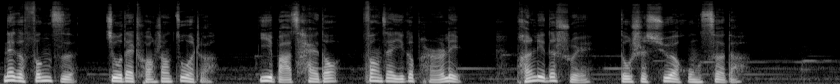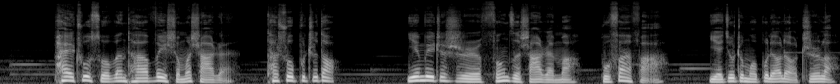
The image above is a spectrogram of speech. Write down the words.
那个疯子就在床上坐着，一把菜刀放在一个盆里，盆里的水都是血红色的。派出所问他为什么杀人，他说不知道，因为这是疯子杀人嘛，不犯法，也就这么不了了之了。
